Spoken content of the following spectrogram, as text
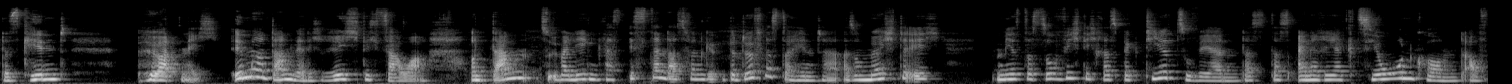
das Kind hört nicht. Immer dann werde ich richtig sauer. Und dann zu überlegen, was ist denn das für ein Bedürfnis dahinter? Also möchte ich mir ist das so wichtig, respektiert zu werden, dass, dass eine Reaktion kommt auf,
